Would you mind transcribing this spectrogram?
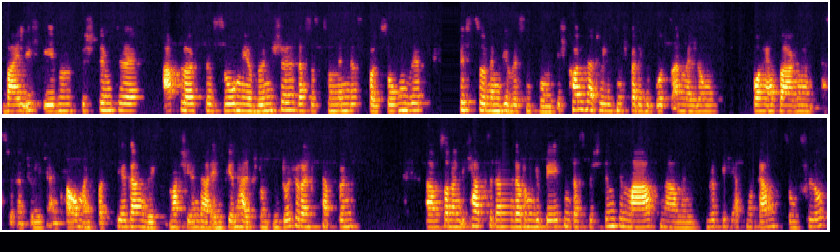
weil ich eben bestimmte Abläufe so mir wünsche, dass es zumindest vollzogen wird bis zu einem gewissen Punkt. Ich konnte natürlich nicht bei der Geburtsanmeldung vorher sagen, das wird natürlich ein Traum, ein Spaziergang. Wir marschieren da in viereinhalb Stunden durch oder in knapp fünf ähm, sondern ich habe sie dann darum gebeten, dass bestimmte Maßnahmen wirklich erst nur ganz zum Schluss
